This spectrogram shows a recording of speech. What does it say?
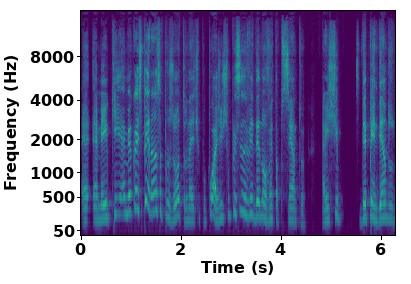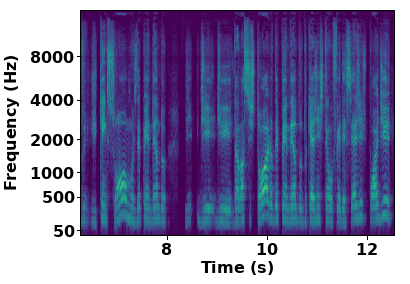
é, é meio que é meio que a esperança para os outros, né? Tipo, pô, a gente não precisa vender 90%. A gente dependendo de quem somos, dependendo de, de, de, da nossa história, dependendo do que a gente tem a oferecer, a gente pode.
